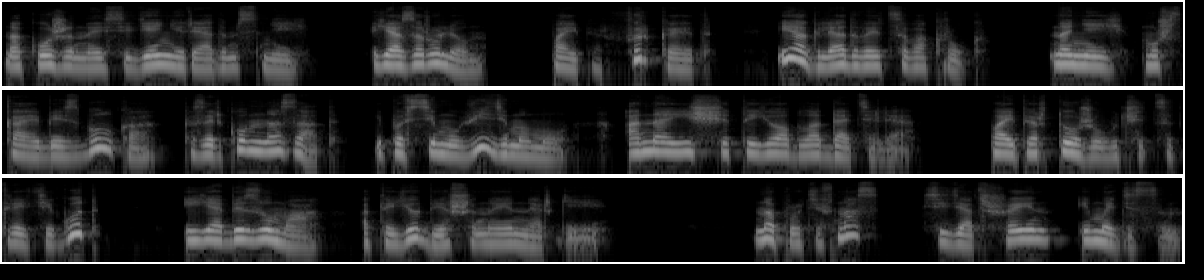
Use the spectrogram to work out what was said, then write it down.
на кожаное сиденье рядом с ней. Я за рулем. Пайпер фыркает и оглядывается вокруг. На ней мужская бейсболка козырьком назад, и, по всему видимому, она ищет ее обладателя. Пайпер тоже учится третий год и я без ума от ее бешеной энергии. Напротив нас сидят Шейн и Мэдисон,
